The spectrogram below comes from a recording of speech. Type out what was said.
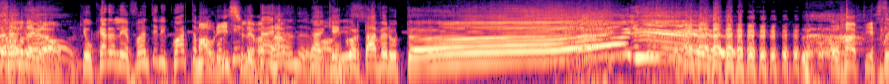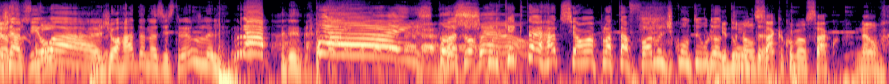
Marcelo Negrão. Que o cara levanta, ele corta, Maurício mas por que que tá levantava. errando? É, quem Maurício. cortava era o Tandy! O Rafinha Tu já assustou. viu a Jorrada nas Estrelas, Lelê? Paz do Mas céu. por que que tá errado se é uma plataforma de conteúdo Porque tu não saca como eu saco. Não.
